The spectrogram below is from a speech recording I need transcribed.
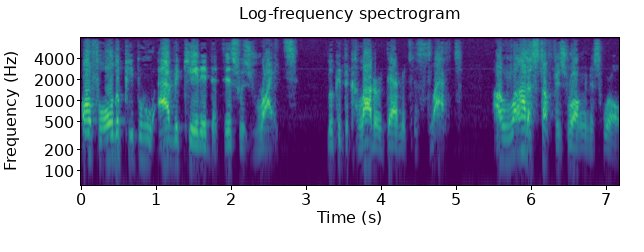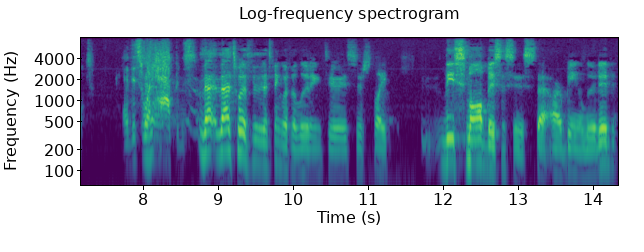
Oh, for all the people who advocated that this was right. Look at the collateral damage that's left. A lot of stuff is wrong in this world, and this is what happens. That, that's what the thing with alluding to is just like these small businesses that are being looted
